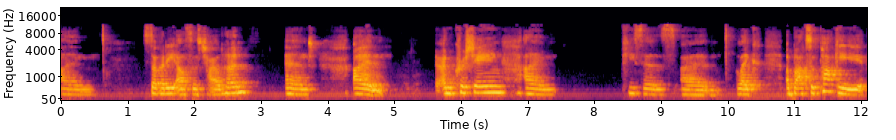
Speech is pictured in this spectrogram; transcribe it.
um somebody else's childhood. And um I'm crocheting um, pieces um, like a box of Pocky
